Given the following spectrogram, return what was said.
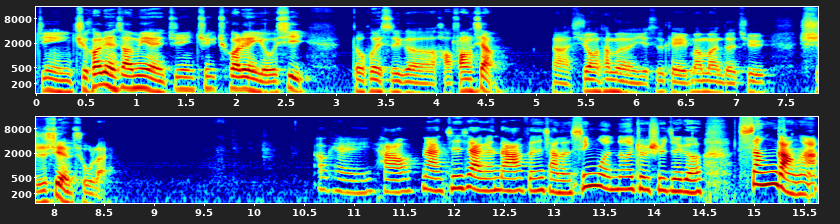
经营区块链上面，经营区区块链游戏都会是一个好方向。啊希望他们也是可以慢慢的去实现出来。OK，好，那接下来跟大家分享的新闻呢，就是这个香港啊，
